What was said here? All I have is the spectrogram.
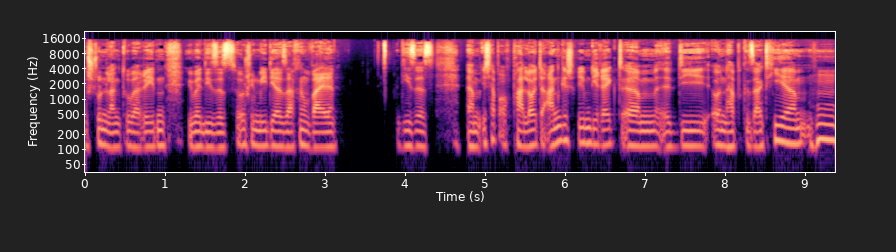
stundenlang drüber reden, über diese Social Media Sachen, weil dieses, ähm, ich habe auch paar Leute angeschrieben direkt, ähm, die und habe gesagt, hier hm,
